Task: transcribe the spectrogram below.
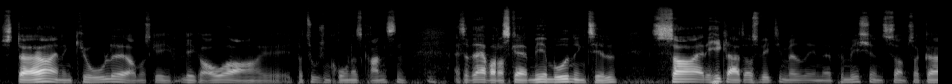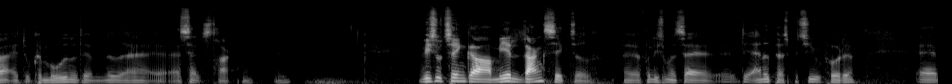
større end en kjole, og måske ligger over øh, et par tusind kroners grænsen, mm. altså der, hvor der skal mere modning til, så er det helt klart også vigtigt med en uh, permission, som så gør, at du kan modne dem ned af, af salgstrakten. Mm. Hvis du tænker mere langsigtet, øh, for ligesom at tage det andet perspektiv på det, øh,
